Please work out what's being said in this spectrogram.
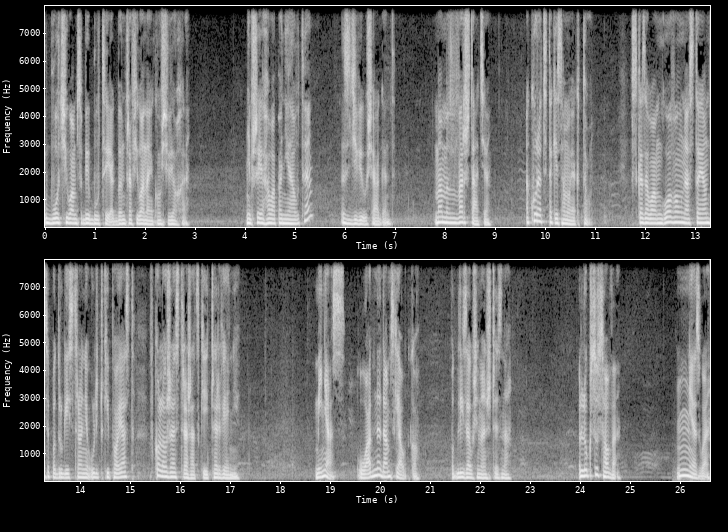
Ubłociłam sobie buty, jakbym trafiła na jakąś wiochę. Nie przyjechała pani autem? Zdziwił się agent. Mam w warsztacie. Akurat takie samo jak to. Wskazałam głową na stojący po drugiej stronie uliczki pojazd w kolorze strażackiej czerwieni. Minias, ładne damskie autko. Podlizał się mężczyzna. Luksusowe. Niezłe,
